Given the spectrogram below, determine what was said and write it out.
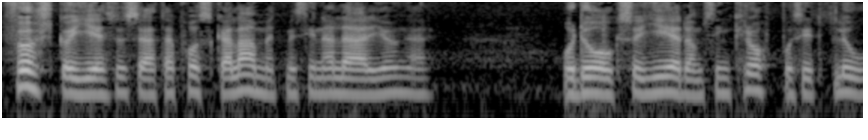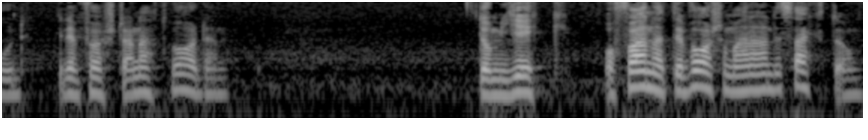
Först ska Jesus äta påskalammet med sina lärjungar och då också ge dem sin kropp och sitt blod i den första nattvarden. De gick och fann att det var som han hade sagt dem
